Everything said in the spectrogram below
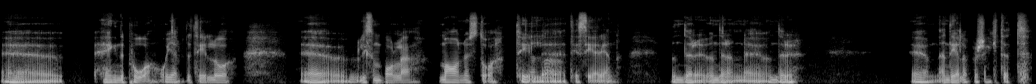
eh, hängde på och hjälpte till att liksom bolla manus då till, till serien under, under, en, under en del av projektet.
